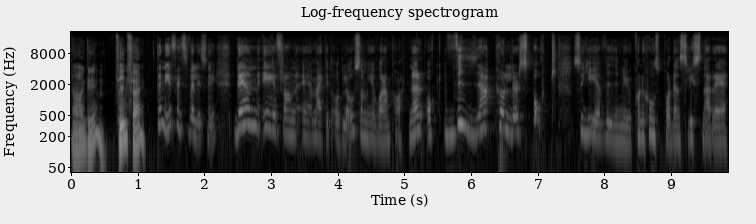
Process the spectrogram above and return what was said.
Ja, grym. Fin färg. Den är faktiskt väldigt snygg. Den är från eh, märket Odlo som är vår partner och via Pölder Sport så ger vi nu Konditionspoddens lyssnare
